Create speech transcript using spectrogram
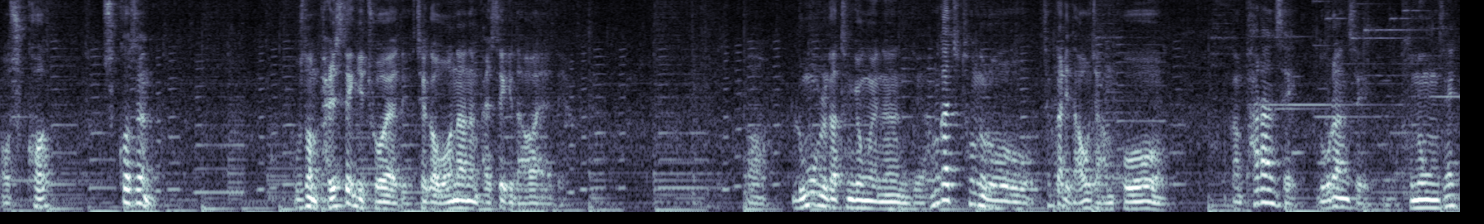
어, 수컷 수컷은 우선 발색이 좋아야 돼요. 제가 원하는 발색이 나와야 돼요. 어, 루모블 같은 경우에는 한 가지 톤으로 색깔이 나오지 않고 약간 파란색, 노란색, 분홍색,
